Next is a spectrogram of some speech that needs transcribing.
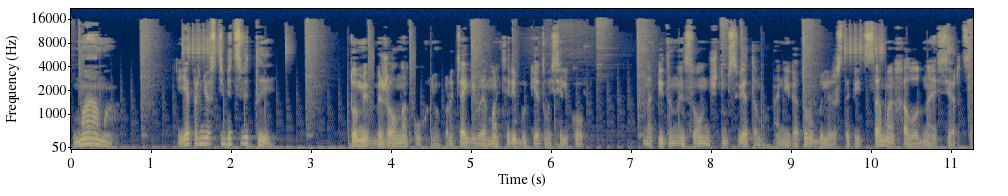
«Мама, я принес тебе цветы!» Томми вбежал на кухню, протягивая матери букет васильков. Напитанные солнечным светом, они готовы были растопить самое холодное сердце.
